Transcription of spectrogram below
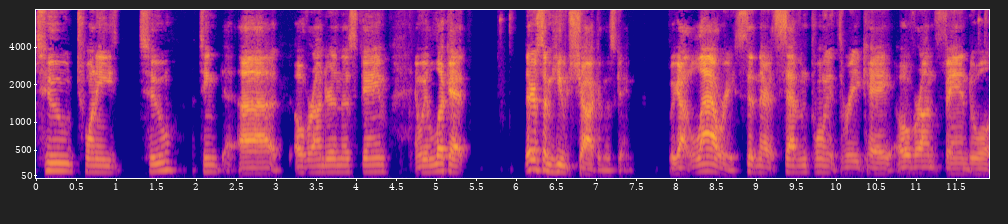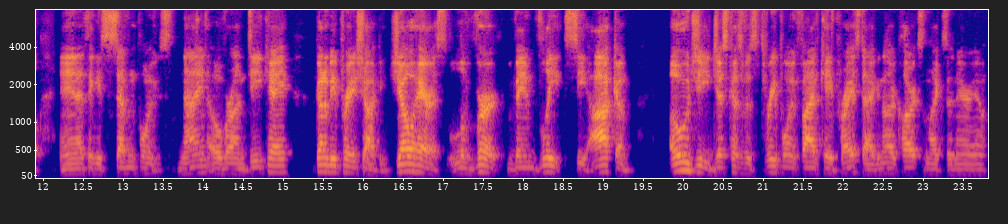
222 team uh, over under in this game, and we look at there's some huge chalk in this game. We got Lowry sitting there at 7.3K over on FanDuel, and I think he's 7.9 over on DK. Going to be pretty shocking. Joe Harris, LeVert, Van Vleet, Siakam, OG, just because of his 3.5K price tag, another Clarkson like scenario.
